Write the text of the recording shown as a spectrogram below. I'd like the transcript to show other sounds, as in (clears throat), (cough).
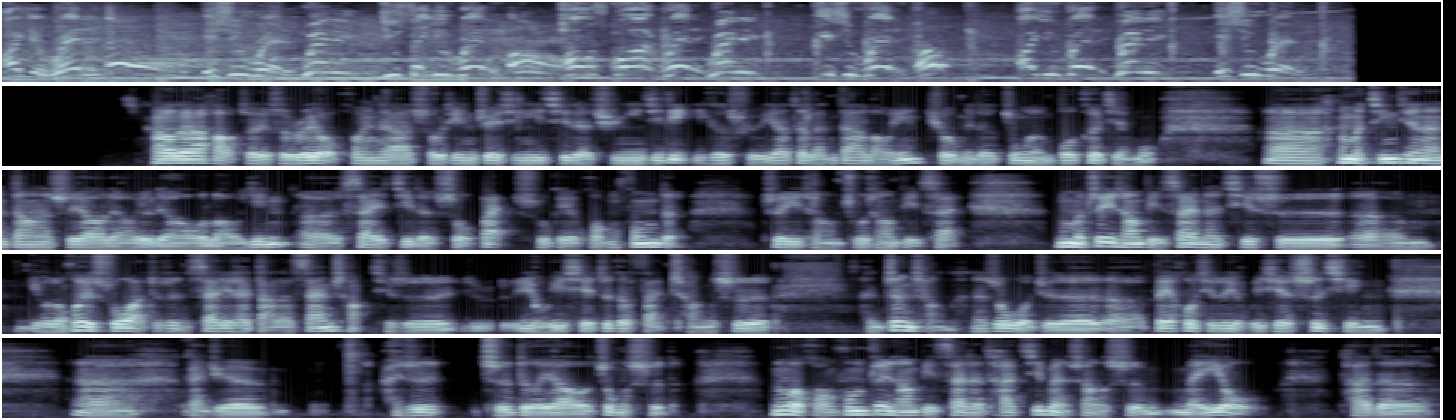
Are you ready? Oh. Is you ready? Ready. You say you ready. Whole squad ready. Ready. Is you ready? Oh. Are you ready? Ready. Is you ready? Hello，大家好，这里是 Rio，欢迎大家收听最新一期的群英基地，一个属于亚特兰大老鹰球迷的中文播客节目。呃，那么今天呢，当然是要聊一聊老鹰呃赛季的首败输给黄蜂的这一场主场比赛。那么这一场比赛呢，其实呃有人会说啊，就是赛季才打了三场，其实有一些这个反常是很正常的。但是我觉得呃背后其实有一些事情，呃感觉还是值得要重视的。那么黄蜂这场比赛呢，它基本上是没有。他的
